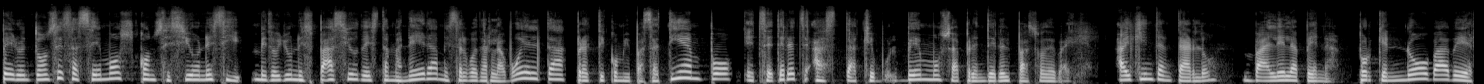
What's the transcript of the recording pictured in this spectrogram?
pero entonces hacemos concesiones y me doy un espacio de esta manera, me salgo a dar la vuelta, practico mi pasatiempo, etcétera, etcétera hasta que volvemos a aprender el paso de baile. Hay que intentarlo, vale la pena porque no va a haber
